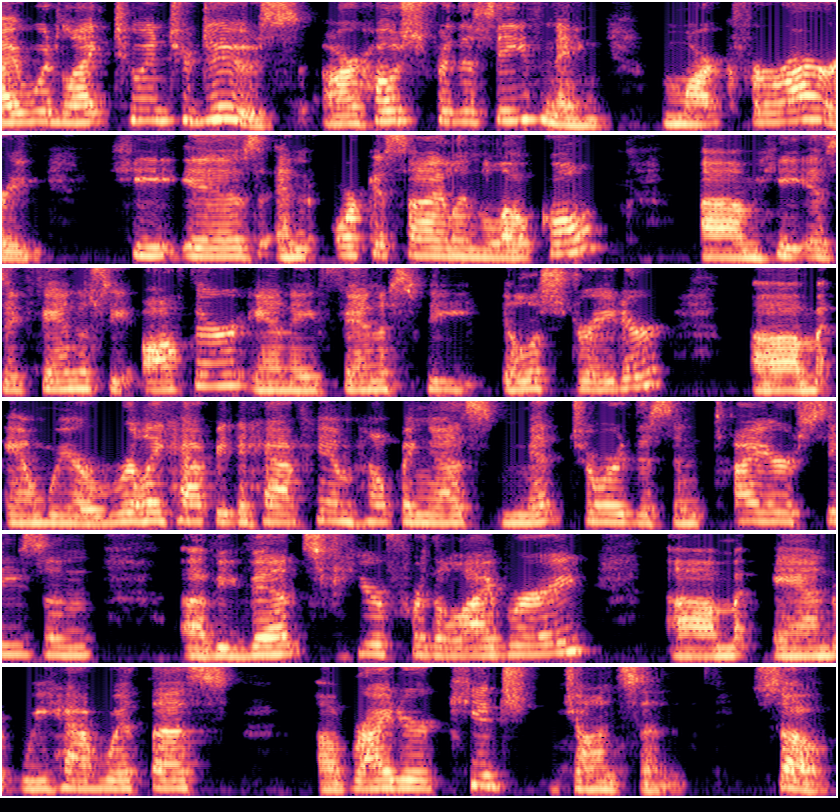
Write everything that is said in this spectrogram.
I would like to introduce our host for this evening, Mark Ferrari. He is an Orcas Island local. Um, he is a fantasy author and a fantasy illustrator. Um, and we are really happy to have him helping us mentor this entire season of events here for the library. Um, and we have with us uh, writer Kij Johnson. So,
